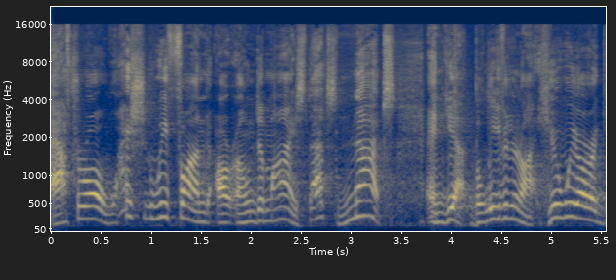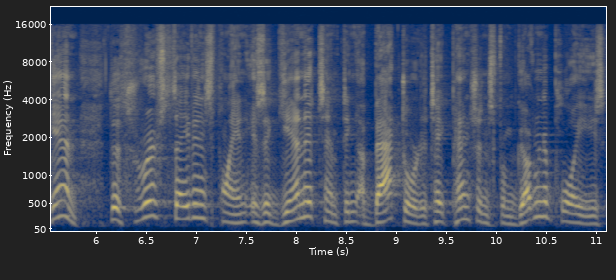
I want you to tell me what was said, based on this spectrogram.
After all, why should we fund our own demise? That's nuts. And yet, believe it or not, here we are again. The thrift savings plan is again attempting a backdoor to take pensions from government employees,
